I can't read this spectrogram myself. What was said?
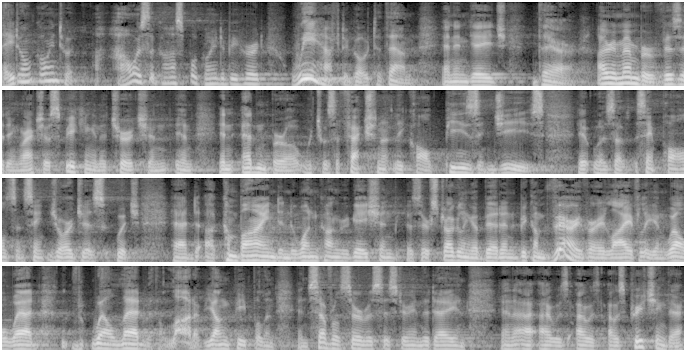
They don't go into it. How is the gospel going to be heard? We have to go to them and engage there. I remember visiting, or actually speaking in a church in, in, in Edinburgh, which was affectionately called P's and G's. It was uh, St. Paul's and St. George's, which had uh, combined into one congregation because they're struggling a bit and become very, very lively and well led, well led with a lot of young people and, and several services during the day. And, and I, I, was, I, was, I was preaching there,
